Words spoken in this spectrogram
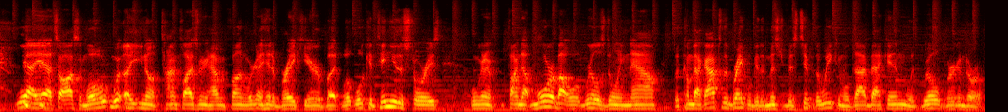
yeah, yeah, it's awesome. Well, uh, you know, time flies when you're having fun. We're going to hit a break here, but we'll, we'll continue the stories. We're going to find out more about what Ryll is doing now. We'll come back after the break. We'll get the Mr. Biz tip of the week, and we'll dive back in with Ryll Burgin Doyle.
